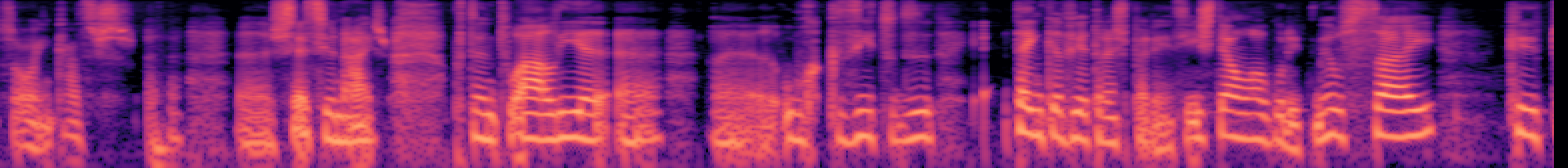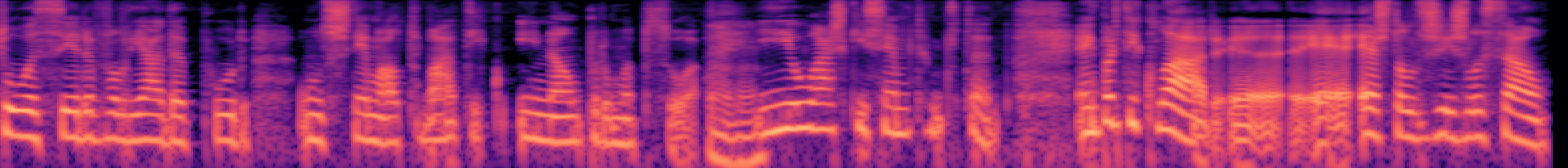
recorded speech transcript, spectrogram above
só em casos uh, uh, excepcionais. Portanto, há ali uh, o requisito de tem que haver transparência. Isto é um algoritmo. Eu sei que estou a ser avaliada por um sistema automático e não por uma pessoa. Uhum. E eu acho que isso é muito importante. Em particular, é esta legislação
